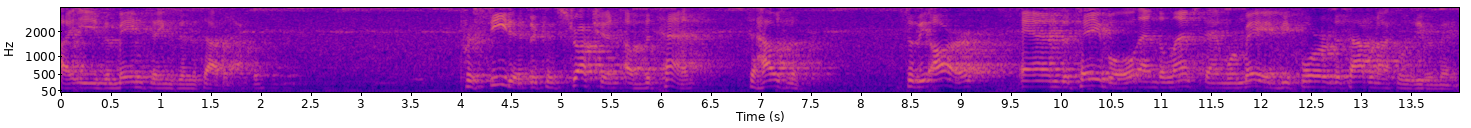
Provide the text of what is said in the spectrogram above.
i.e., the main things in the tabernacle, preceded the construction of the tent to house them. So the ark and the table and the lampstand were made before the tabernacle was even made.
